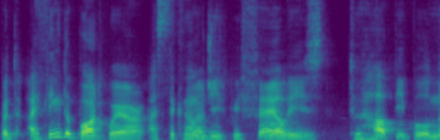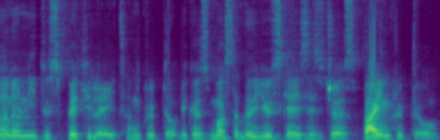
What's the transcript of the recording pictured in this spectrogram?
but I think the part where as technology we fail is to help people not only to speculate on crypto, because most of the use case is just buying crypto,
